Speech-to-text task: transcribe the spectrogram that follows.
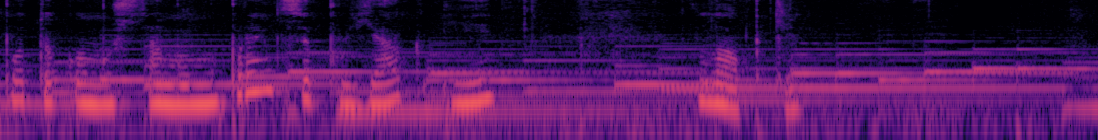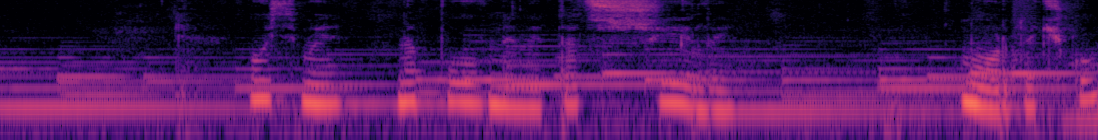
по такому ж самому принципу, як і лапки. Ось ми наповнили та зшили мордочку.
